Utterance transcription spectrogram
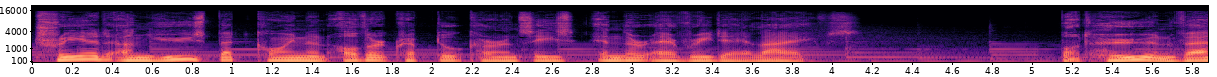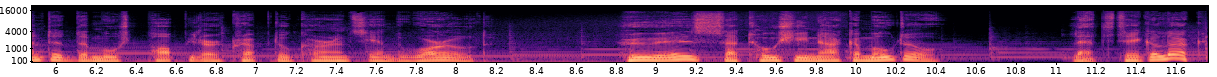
trade, and use Bitcoin and other cryptocurrencies in their everyday lives. But who invented the most popular cryptocurrency in the world? Who is Satoshi Nakamoto? Let's take a look.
